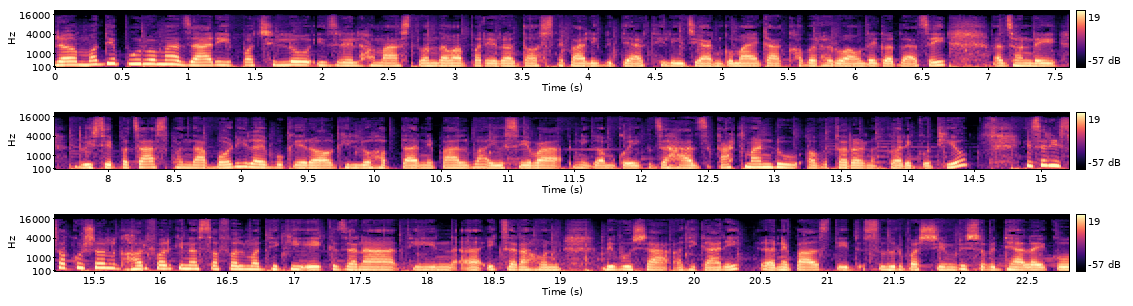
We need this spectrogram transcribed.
र मध्यपूर्वमा जारी पछिल्लो इजरायल हमास द्वन्दमा परेर दश नेपाली विद्यार्थीले ज्यान गुमाएका खबरहरू आउँदै गर्दा चाहिँ झण्डै दुई सय पचास भन्दा बढ़ीलाई बोकेर अघिल्लो हप्ता नेपाल वायु सेवा निगमको एक जहाज काठमाण्डु अवतरण गरेको थियो। यसरी सकुशल घर फर्किन सफल मध्येकी एकजना थिइन् एकजना हुन् विभूषा अधिकारी र नेपाल स्थित सुदूरपश्चिम विश्वविद्यालयको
